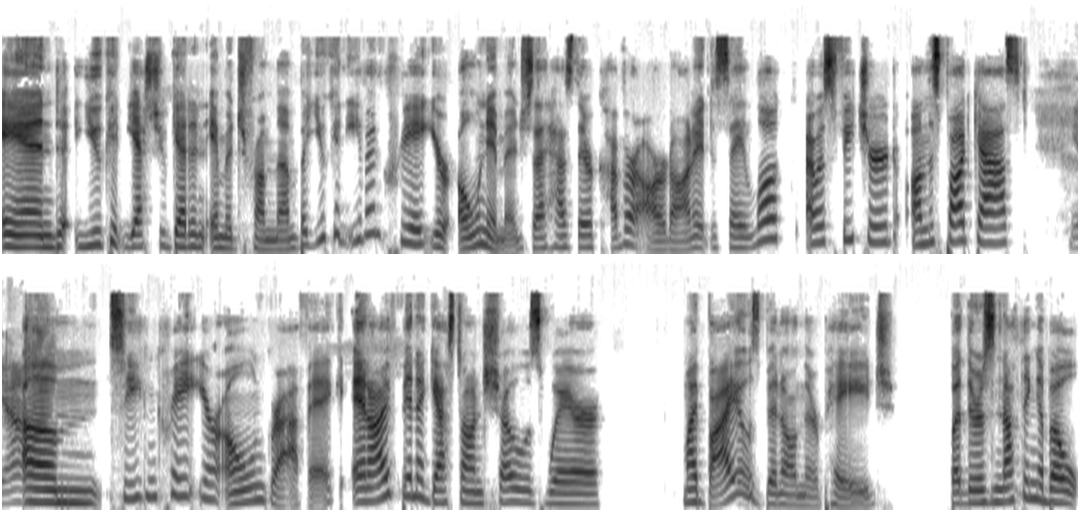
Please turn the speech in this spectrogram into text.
And you could, yes, you get an image from them, but you can even create your own image that has their cover art on it to say, look, I was featured on this podcast. yeah Um, so you can create your own graphic. And I've been a guest on shows where my bio's been on their page, but there's nothing about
